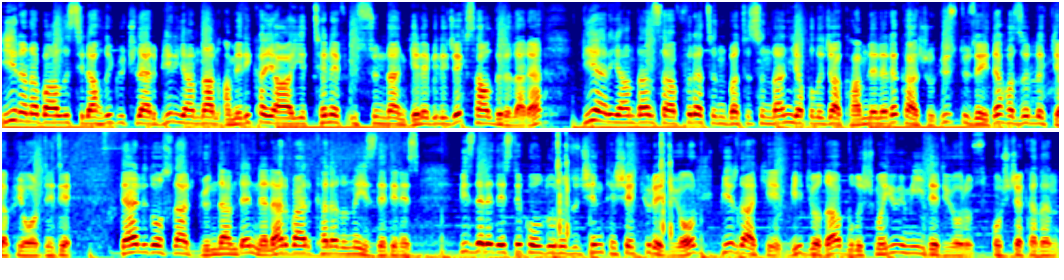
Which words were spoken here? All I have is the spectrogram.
İran'a bağlı silahlı güçler bir yandan Amerika'ya ait Tenef üssünden gelebilecek saldırılara, diğer yandansa Fırat'ın batısından yapılacak hamlelere karşı üst düzeyde hazırlık yapıyor dedi. Değerli dostlar gündemde neler var kanalını izlediniz. Bizlere destek olduğunuz için teşekkür ediyor. Bir dahaki videoda buluşmayı ümit ediyoruz. Hoşçakalın.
